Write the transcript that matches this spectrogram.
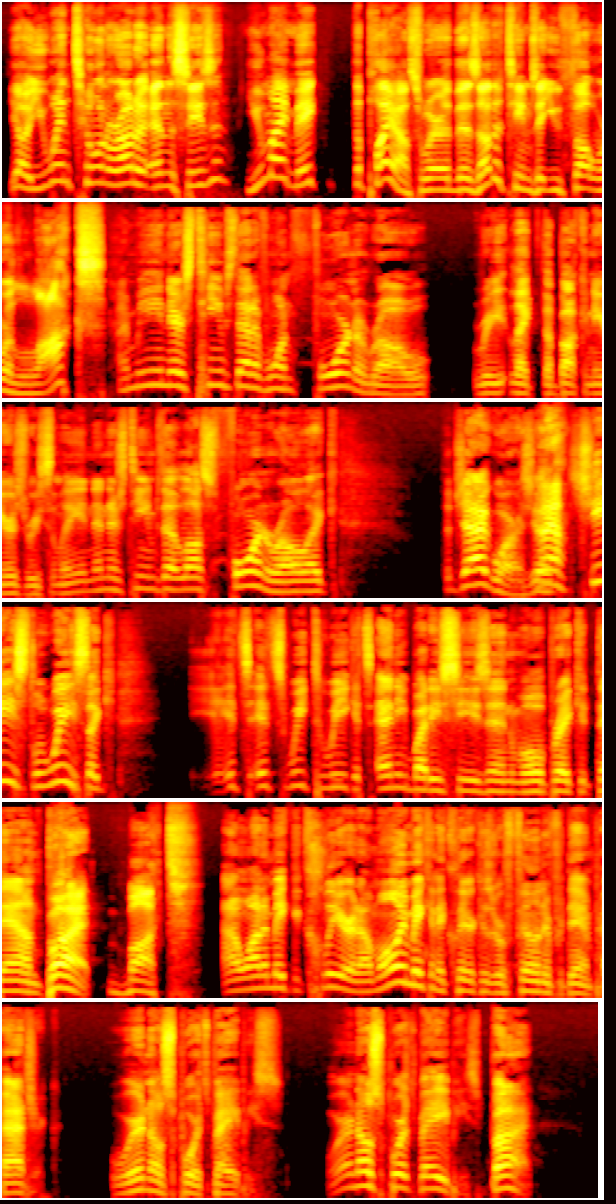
yo, you win two in a row to end the season, you might make the playoffs. Where there's other teams that you thought were locks. I mean, there's teams that have won four in a row, re, like the Buccaneers recently, and then there's teams that lost four in a row, like the Jaguars. You're Yeah. like, jeez, Luis, like it's it's week to week. It's anybody's season. We'll break it down, but but I want to make it clear, and I'm only making it clear because we're filling in for Dan Patrick. We're no sports babies. We're no sports babies, but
